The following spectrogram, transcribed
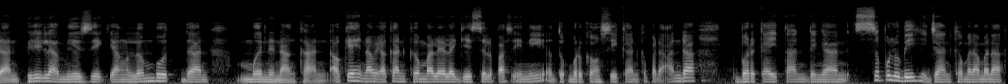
dan pilihlah muzik yang lembut dan menenangkan. Okey, Nawi akan kembali lagi selepas ini untuk berkongsikan kepada anda berkaitan dengan 10B. Jangan ke mana-mana.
